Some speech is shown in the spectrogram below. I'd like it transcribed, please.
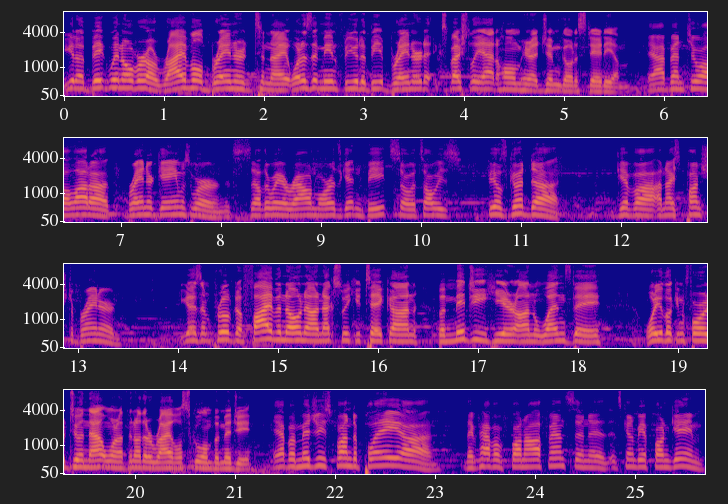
You get a big win over a rival Brainerd tonight. What does it mean for you to beat Brainerd, especially at home here at Jim Gotta Stadium? Yeah, I've been to a lot of Brainerd games where it's the other way around, Moorhead's getting beat, so it's always feels good to give a, a nice punch to Brainerd. You guys improved to 5 and 0 now. Next week you take on Bemidji here on Wednesday. What are you looking forward to in that one with another rival school in Bemidji? Yeah, Bemidji's fun to play. Uh, they have a fun offense, and it's going to be a fun game.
